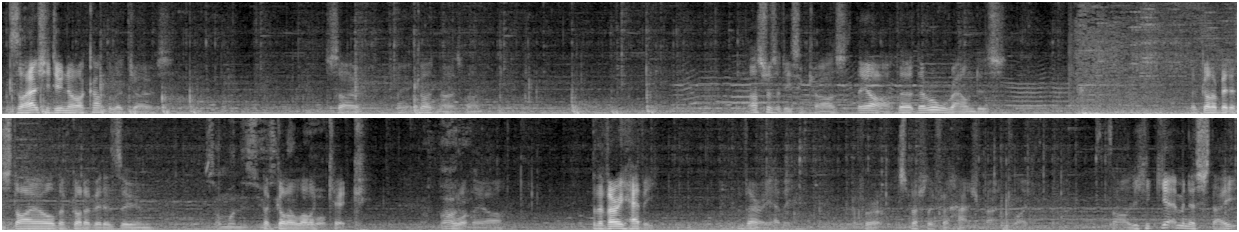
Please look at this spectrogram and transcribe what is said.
Because I actually do know a couple of Joes. So, God knows, man. Astras are decent cars. They are. They're, they're all rounders. They've got a bit of style, they've got a bit of zoom, Someone is they've got a lot of kick for what they are. But they're very heavy. Very heavy. For Especially for hatchback like style. You can get them in a state,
